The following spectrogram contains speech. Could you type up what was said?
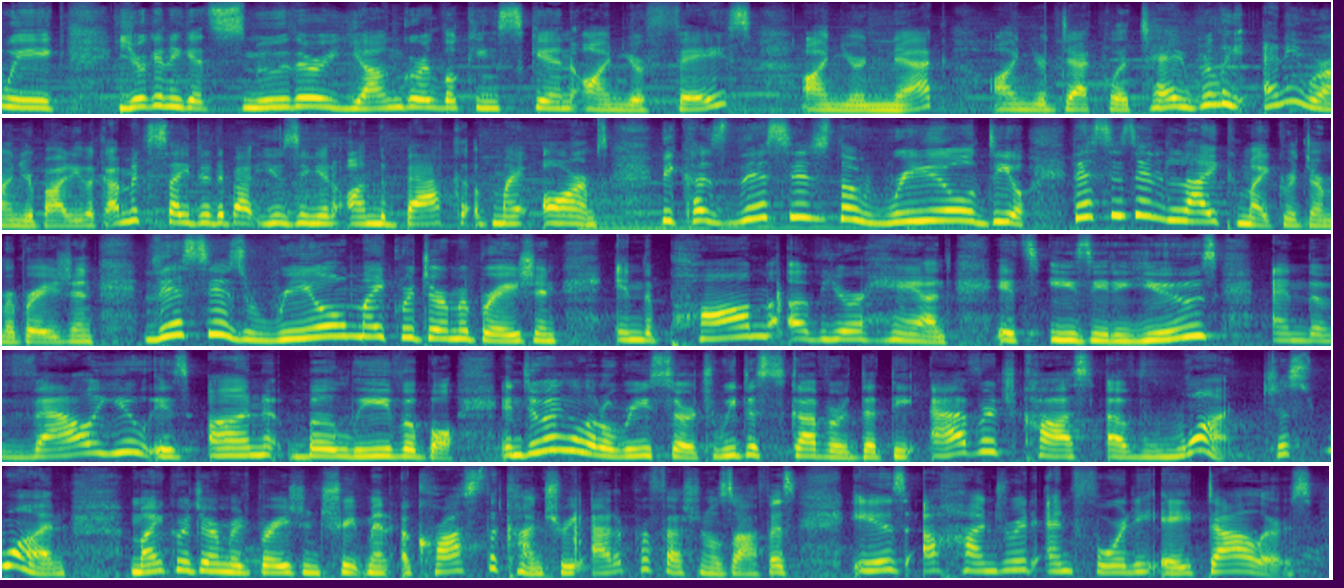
week, you're gonna get smoother, younger looking skin on your face, on your neck, on your décolleté, really anywhere on your body. Like I'm excited about using it on the back of my arms because this is the real deal. This isn't like microdermabrasion. This is real microdermabrasion in the palm of your hand. It's easy to use and the value is unbelievable. In doing a little research, we discovered that the average cost of one, just one, microdermabrasion treatment across the country at a professional's office is $148.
